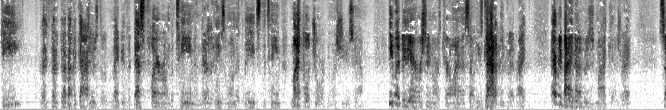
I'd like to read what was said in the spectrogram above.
He about a guy who's the, maybe the best player on the team, and he's the one that leads the team. Michael Jordan, let's use him. He went to the University of North Carolina, so he's got to be good, right? Everybody knows who Mike is, right? So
